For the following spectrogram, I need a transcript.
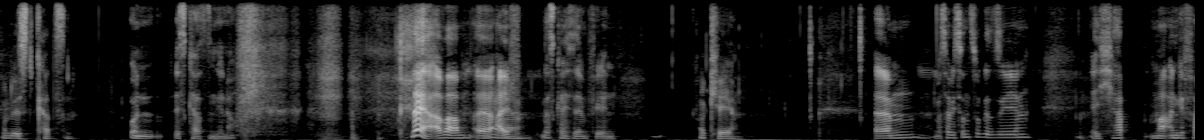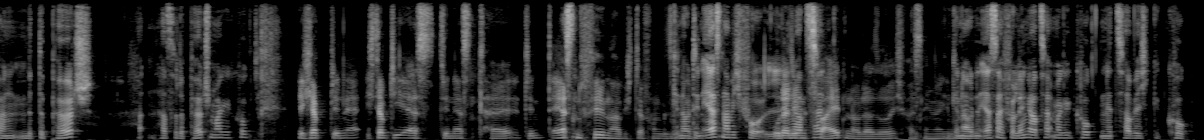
Und isst Katzen. Und ist Katzen, genau. naja, aber äh, Ja, Alf, ja. das kann ich sehr empfehlen. Okay. Ähm, was habe ich sonst so gesehen? Ich habe mal angefangen mit The Purge. Ha- Hast du The Purge mal geguckt? Ich habe den, ich glaube, die erst, den ersten Teil, den ersten Film habe ich davon gesehen. Genau, den ersten habe ich vor Oder längerer den Zeit. zweiten oder so, ich weiß nicht mehr genau. Genau, den ersten habe ich vor längerer Zeit mal geguckt und jetzt habe ich geguckt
